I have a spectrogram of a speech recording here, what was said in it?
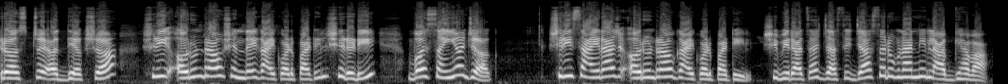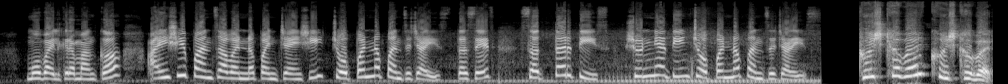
ट्रस्टचे अध्यक्ष श्री अरुणराव शिंदे गायकवाड पाटील शिर्डी व संयोजक श्री साईराज अरुणराव गायकवाड पाटील शिबिराचा जास्तीत जास्त रुग्णांनी लाभ घ्यावा. मोबाईल क्रमांक ऐंशी पंचावन्न पंच्याऐंशी चोपन्न पंचेचाळीस तसेच सत्तर तीस शून्य तीन चोपन्न पंचेचाळीस. खुशखबर खुशखबर.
